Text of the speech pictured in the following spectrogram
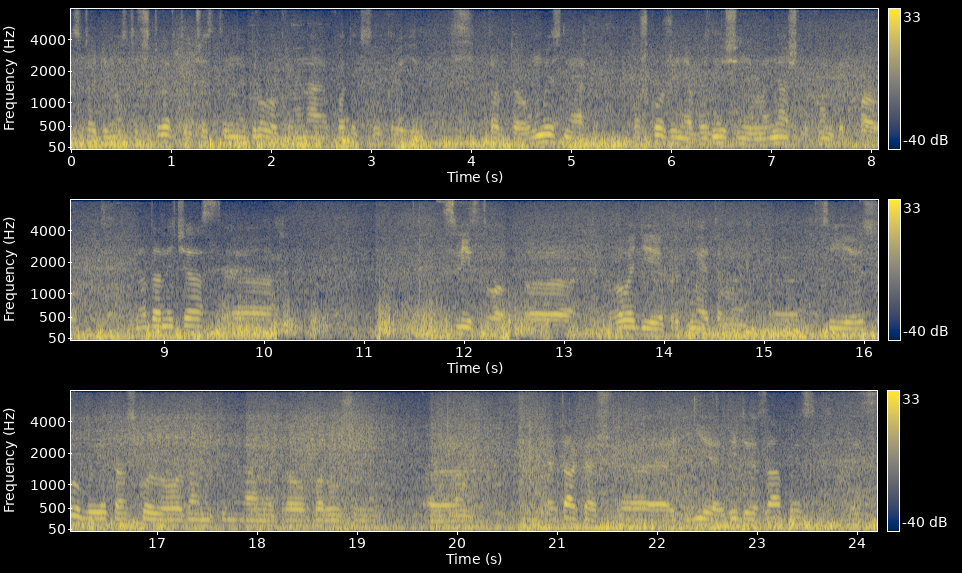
е, 194 частиною 2 Кримінального кодексу України, тобто умисне пошкодження або знищення майна шляхом підпалу. На даний час е, слідство е, володіє прикметами е, цієї особи, яка скоювала дане кримінальне правопорушення. Е, е, Також є відеозапис з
